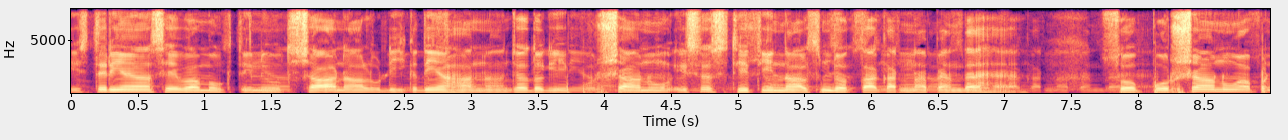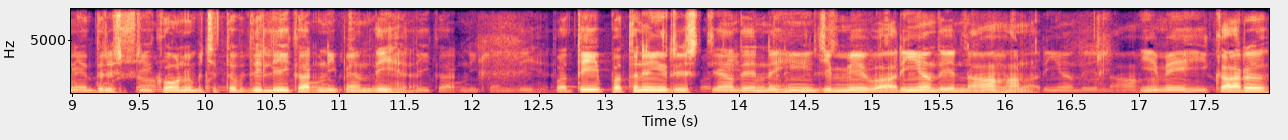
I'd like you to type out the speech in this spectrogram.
ਇਸਤਰੀਆਂ ਸੇਵਾ ਮੁਕਤੀ ਨੂੰ ਉਤਸ਼ਾਹ ਨਾਲ ਉਡੀਕਦੀਆਂ ਹਨ, ਜਦੋਂ ਕਿ ਪੁਰਸ਼ਾਂ ਨੂੰ ਇਸ ਸਥਿਤੀ ਨਾਲ ਸਮਝੌਤਾ ਕਰਨਾ ਪੈਂਦਾ ਹੈ। ਸੋ ਪੁਰਸ਼ਾਂ ਨੂੰ ਆਪਣੇ ਦ੍ਰਿਸ਼ਟੀਕੋਣ ਵਿੱਚ ਤਬਦੀਲੀ ਕਰਨੀ ਪੈਂਦੀ ਹੈ। ਪਤੀ ਪਤਨੀ ਰਿਸ਼ਤਿਆਂ ਦੇ ਨਹੀਂ, ਜ਼ਿੰਮੇਵਾਰੀਆਂ ਦੇ ਨਾਂ ਹਨ। ਇਵੇਂ ਹੀ ਘਰ,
